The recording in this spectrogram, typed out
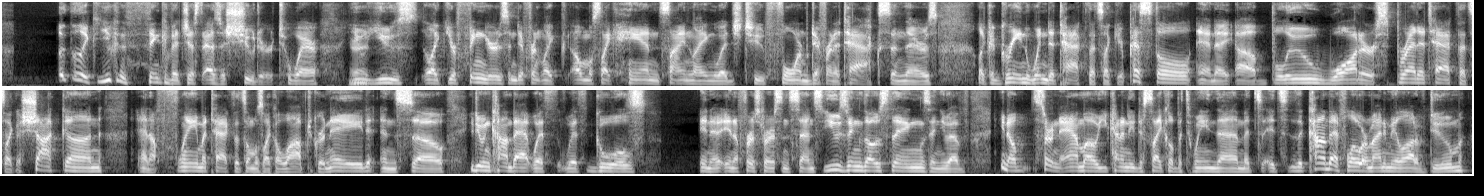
like you can think of it just as a shooter to where you right. use like your fingers and different like almost like hand sign language to form different attacks. And there's like a green wind attack that's like your pistol and a, a blue water spread attack that's like a shotgun and a flame attack that's almost like a lobbed grenade. And so you're doing combat with with ghouls in a in a first person sense using those things. And you have you know certain ammo you kind of need to cycle between them. It's it's the combat flow reminded me a lot of doom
